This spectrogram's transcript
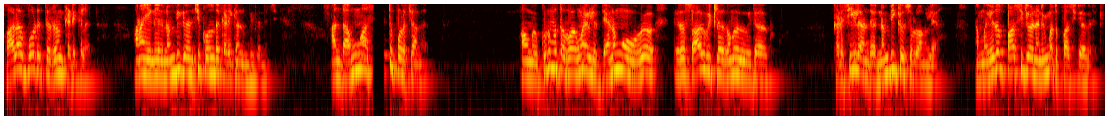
பல வலை போட்டு தேடுறோம் கிடைக்கல. ஆனால் எங்களுக்கு நம்பிக்கை இருந்துச்சு குழந்தை கிடைக்கும் நம்பிக்கை இருந்துச்சு அந்த அம்மா செத்து பொழைச்சாங்க. அவங்க குடும்பத்தை பார்க்கும்போது எங்களுக்கு தினமும் ஏதோ- சாகு வீட்டில் இருக்கும்போது இதாக இருக்கும். கடைசியில் அந்த நம்பிக்கை சொல்லுவாங்க இல்லையா? நம்ம ஏதோ பாசிட்டிவாக நினைக்கமோ அது பாசிட்டிவாக கிடைக்கும்.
